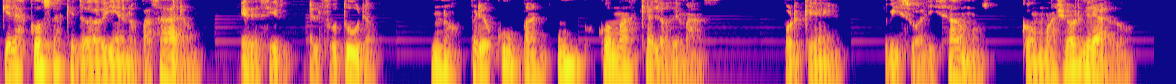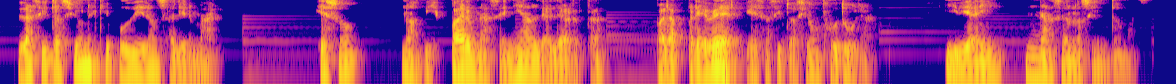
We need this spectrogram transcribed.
que las cosas que todavía no pasaron, es decir, el futuro, nos preocupan un poco más que a los demás, porque visualizamos con mayor grado las situaciones que pudieron salir mal. Eso nos dispara una señal de alerta para prever esa situación futura y de ahí nacen los síntomas.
